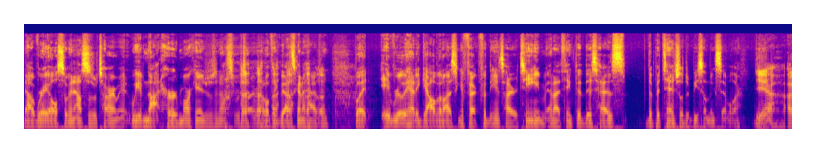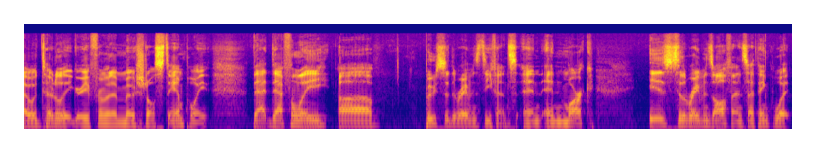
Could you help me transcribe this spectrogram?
Now, Ray also announced his retirement. We have not heard Mark Andrews announce his retirement. I don't think that's going to happen. But it really had a galvanizing effect for the entire team. And I think that this has the potential to be something similar. Yeah, I would totally agree from an emotional standpoint. That definitely uh, boosted the Ravens defense. And and Mark is to the Ravens offense, I think what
